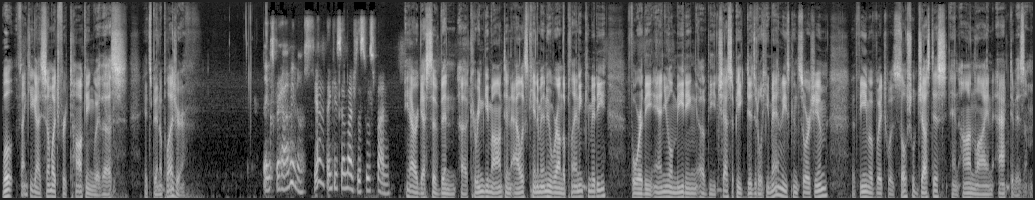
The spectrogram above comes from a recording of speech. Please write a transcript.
Well, thank you guys so much for talking with us. It's been a pleasure. Thanks for having us. Yeah, thank you so much. This was fun. Yeah, our guests have been uh, Corinne Guimont and Alex Kinnaman, who were on the planning committee for the annual meeting of the Chesapeake Digital Humanities Consortium, the theme of which was social justice and online activism.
